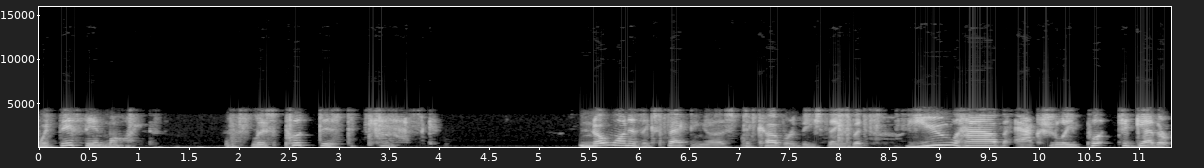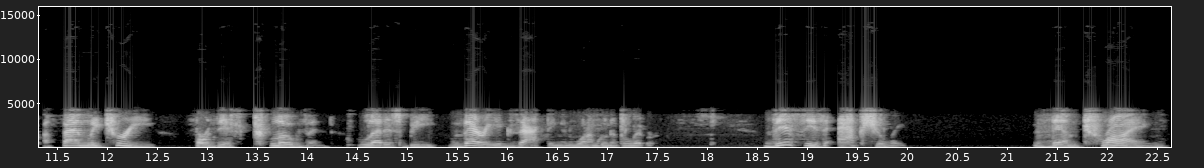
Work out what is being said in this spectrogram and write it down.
With this in mind, let's put this to task. No one is expecting us to cover these things, but you have actually put together a family tree for this cloven. Let us be very exacting in what I'm going to deliver. This is actually them trying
